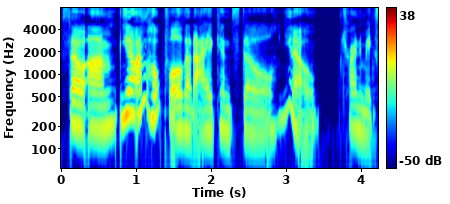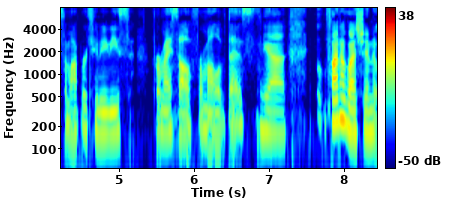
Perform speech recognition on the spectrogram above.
So, um, you know, I'm hopeful that I can still, you know, try to make some opportunities for myself from all of this. yeah. Final question:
